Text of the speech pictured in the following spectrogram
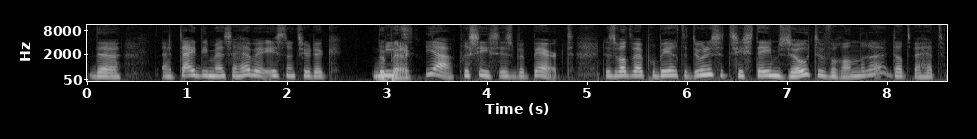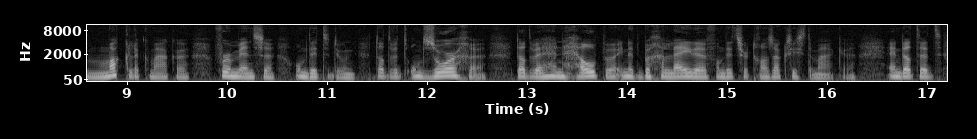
de uh, tijd die mensen hebben is natuurlijk Beperkt? ja, precies, is beperkt. Dus wat wij proberen te doen is het systeem zo te veranderen dat we het makkelijk maken voor mensen om dit te doen. Dat we het ontzorgen, dat we hen helpen in het begeleiden van dit soort transacties te maken. En dat het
